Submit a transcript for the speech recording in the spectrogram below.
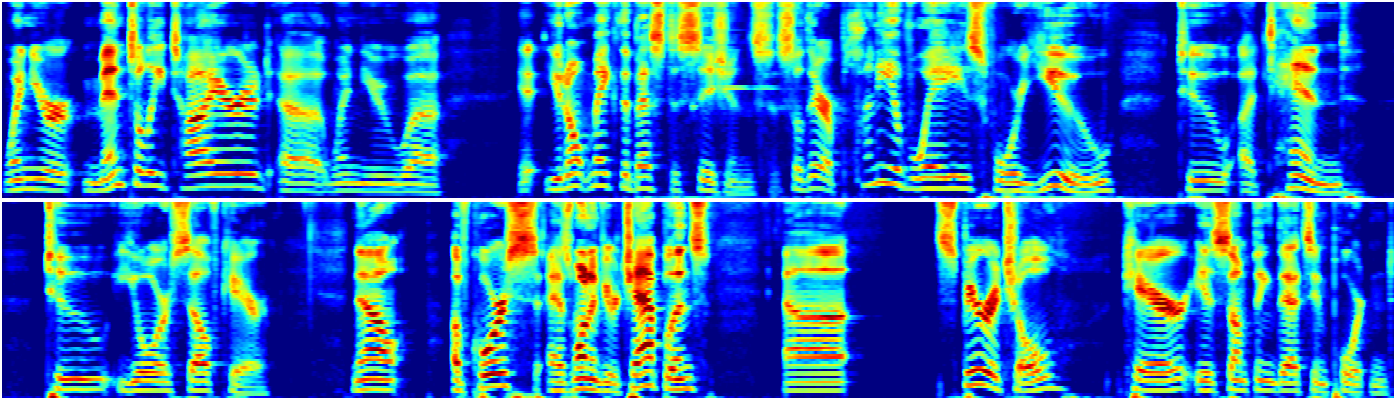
When you're mentally tired, uh, when you uh, you don't make the best decisions. So there are plenty of ways for you to attend to your self care. Now, of course, as one of your chaplains, uh, spiritual care is something that's important.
